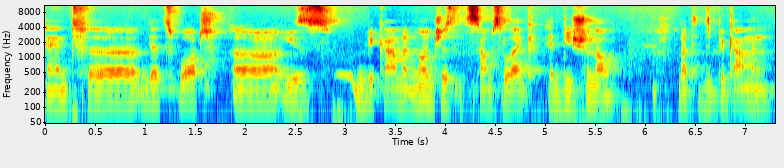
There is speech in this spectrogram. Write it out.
And uh, that's what uh, is becoming not just something like additional, but it's becoming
